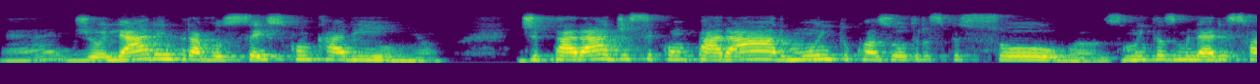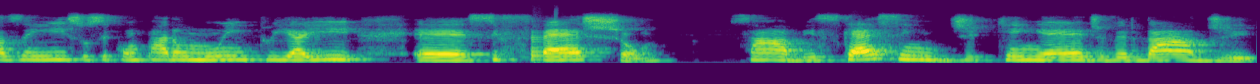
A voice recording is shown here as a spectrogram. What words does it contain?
né? de olharem para vocês com carinho, de parar de se comparar muito com as outras pessoas. Muitas mulheres fazem isso, se comparam muito e aí é, se fecham sabe? Esquecem de quem é de verdade,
